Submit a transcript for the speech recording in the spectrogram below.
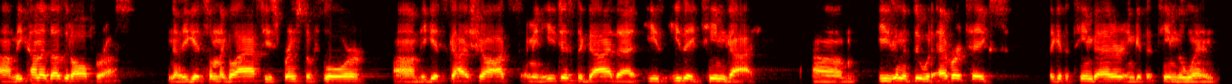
Um, he kind of does it all for us. You know, he gets on the glass, he sprints the floor, um, he gets guy shots. I mean, he's just a guy that he's he's a team guy. Um, he's going to do whatever it takes to get the team better and get the team to win.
